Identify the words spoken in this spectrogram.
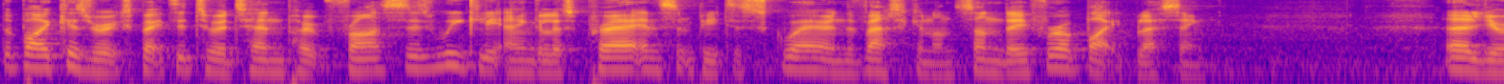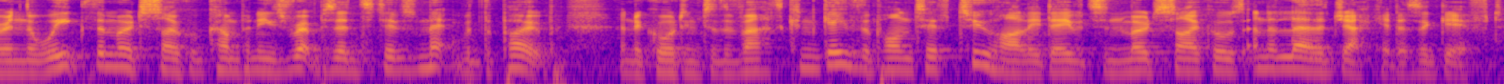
The bikers were expected to attend Pope Francis's weekly Angelus prayer in St. Peter's Square in the Vatican on Sunday for a bike blessing. Earlier in the week, the motorcycle company's representatives met with the Pope, and according to the Vatican, gave the pontiff two Harley Davidson motorcycles and a leather jacket as a gift.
